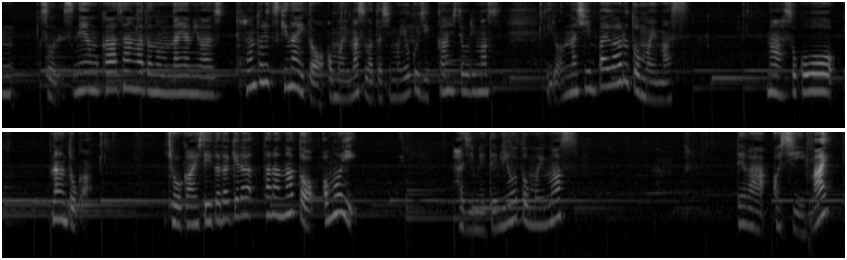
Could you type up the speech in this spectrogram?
んそうですね。お母さん方の悩みは本当に尽きないと思います。私もよく実感しております。いろんな心配があると思います。まあそこをなんとか共感していただけたらなと思い始めてみようと思います。ではおしまい。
